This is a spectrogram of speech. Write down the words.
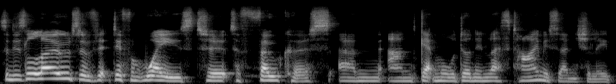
So there's loads of different ways to, to focus um, and get more done in less time, essentially.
